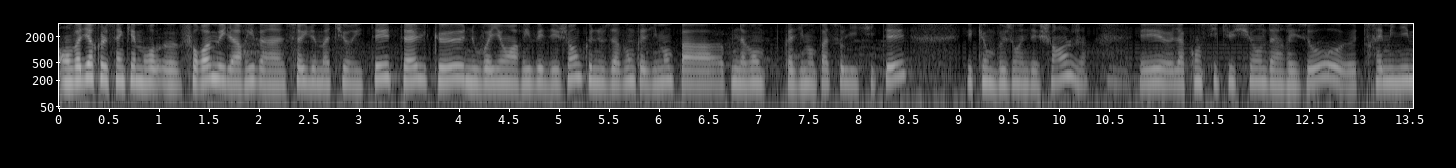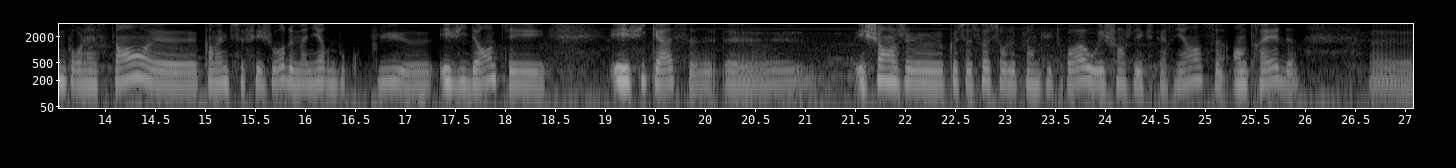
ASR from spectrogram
On va dire que le cinquième euh, forum, il arrive à un seuil de maturité tel que nous voyons arriver des gens que nous avons quasiment pas, que n'avons quasiment pas sollicités et qui ont besoin d'échanges. Mm. Et euh, la constitution d'un réseau euh, très minime pour l'instant, quand même se fait jour de manière beaucoup plus évidente et, et efficace échange, euh, que ce soit sur le plan du droit ou échange d'expérience, entraide. Euh,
